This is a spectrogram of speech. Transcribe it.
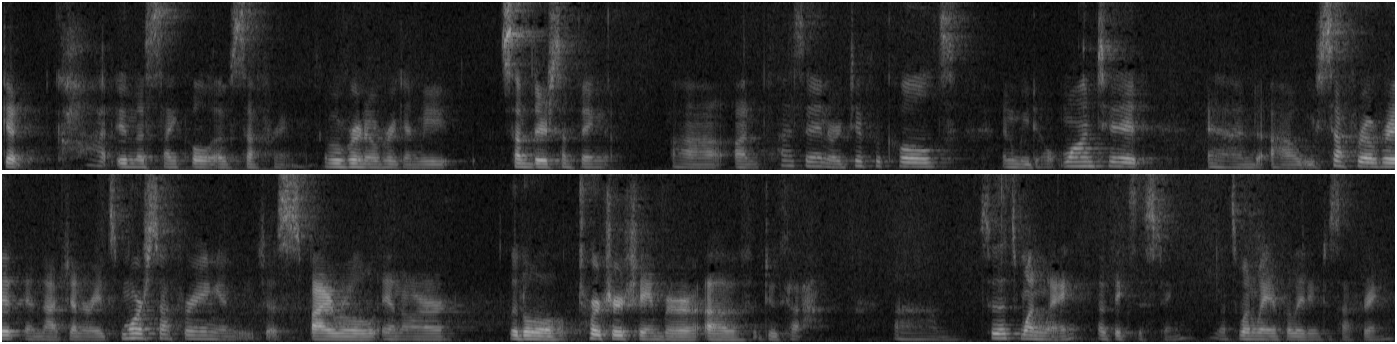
get caught in the cycle of suffering over and over again. We, some, there's something uh, unpleasant or difficult, and we don't want it, and uh, we suffer over it, and that generates more suffering, and we just spiral in our little torture chamber of dukkha. Um, so that's one way of existing. That's one way of relating to suffering.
